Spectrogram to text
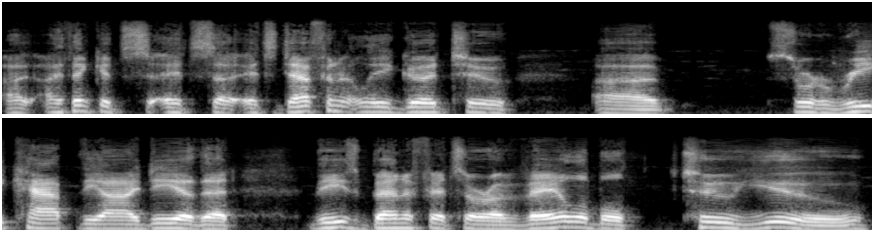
I, I think it's it's uh, it's definitely good to uh, sort of recap the idea that these benefits are available to you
